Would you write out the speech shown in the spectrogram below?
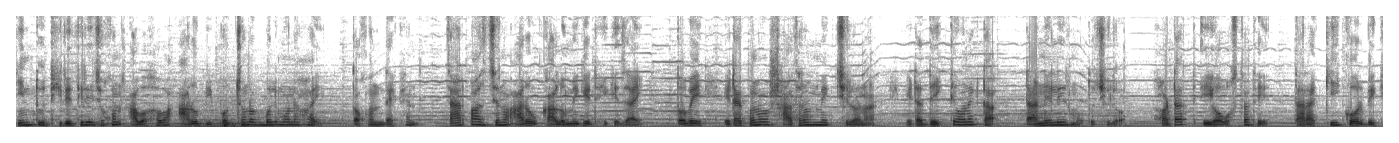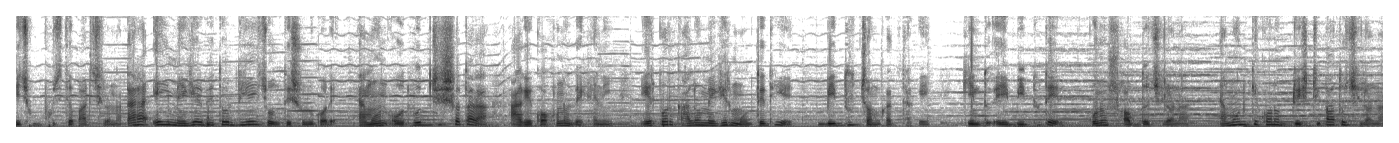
কিন্তু ধীরে ধীরে যখন আবহাওয়া আরও বিপজ্জনক বলে মনে হয়, তখন দেখেন চারপাশ যেন আরও কালো মেঘে ঢেকে যায়। তবে এটা কোনো সাধারণ মেঘ ছিল না, এটা দেখতে অনেকটা টানেলের মতো ছিল। হঠাৎ এই অবস্থাতে তারা কি করবে কিছু বুঝতে পারছিল না। তারা এই মেঘের ভেতর দিয়েই চলতে শুরু করে। এমন অদ্ভুত দৃশ্য তারা আগে কখনো দেখেনি। এরপর কালো মেঘের মধ্যে দিয়ে বিদ্যুৎ চমকাতে থাকে। কিন্তু এই বিদ্যুতের কোনো শব্দ ছিল না, এমনকি কোনো বৃষ্টিপাতও ছিল না।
